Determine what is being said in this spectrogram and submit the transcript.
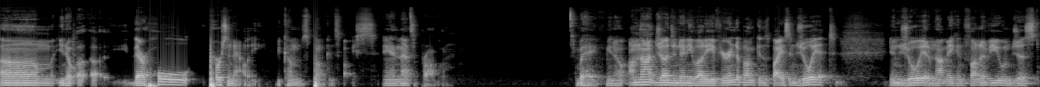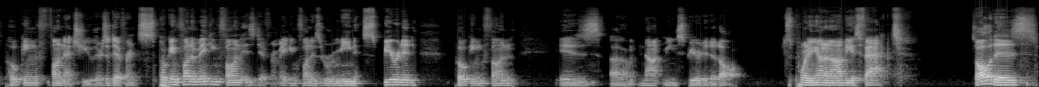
um, you know, uh, uh, their whole personality becomes pumpkin spice, and that's a problem. But hey, you know, I'm not judging anybody. If you're into pumpkin spice, enjoy it. Enjoy it. I'm not making fun of you. I'm just poking fun at you. There's a difference. Poking fun and making fun is different. Making fun is mean spirited. Poking fun is um, not mean spirited at all. Just pointing out an obvious fact. That's all it is.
